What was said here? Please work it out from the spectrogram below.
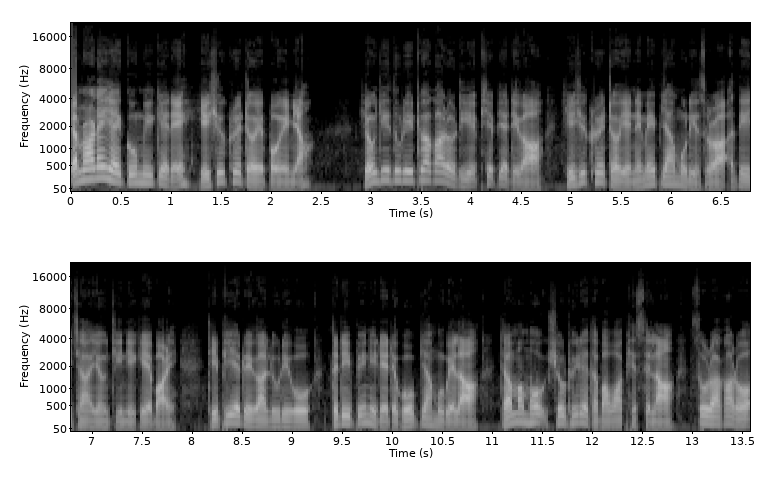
ကင်မရာနဲ့ရိုက်ကူးမိခဲ့တဲ့ယေရှုခရစ်တော်ရဲ့ပုံရိပ်များယုံကြည်သူတွေအတွက်ကတော့ဒီအဖြစ်အပျက်တွေကယေရှုခရစ်တော်ရဲ့နေမိတ်ပြမှုတွေဆိုတာအသေးချာယုံကြည်နေခဲ့ပါတယ်ဒီဖြစ်ရပ်တွေကလူတွေကိုတတိပေးနေတဲ့တကိုးပြမှုပဲလားဒါမှမဟုတ်ရှုပ်ထွေးတဲ့သဘာဝဖြစ်စဉ်လားဆိုတာကတော့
